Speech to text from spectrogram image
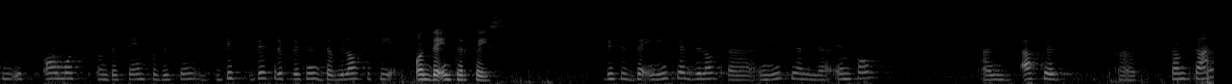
see, it's almost on the same position. This, this represents the velocity on the interface. This is the initial, uh, initial uh, impulse, and after uh, some time,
